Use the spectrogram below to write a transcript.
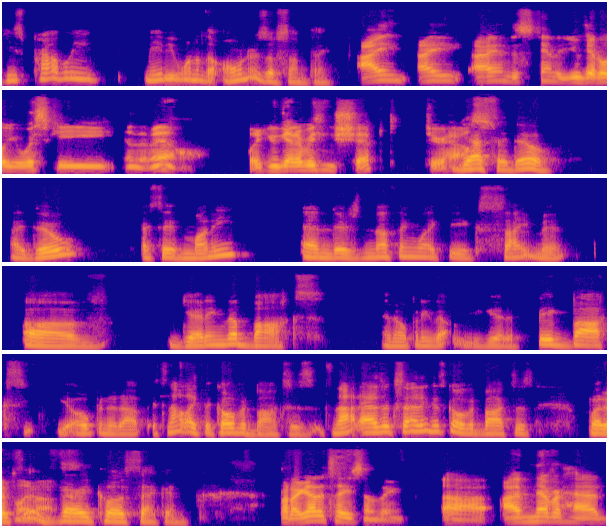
he's probably maybe one of the owners of something. I I I understand that you get all your whiskey in the mail. Like you get everything shipped to your house. Yes, I do. I do. I save money, and there's nothing like the excitement of getting the box and opening the. You get a big box. You open it up. It's not like the COVID boxes. It's not as exciting as COVID boxes, but Definitely it's a not. very close second. But I got to tell you something. Uh, I've never had.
